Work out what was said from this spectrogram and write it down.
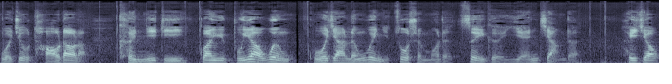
我就淘到了肯尼迪关于“不要问国家能为你做什么”的这个演讲的黑胶，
